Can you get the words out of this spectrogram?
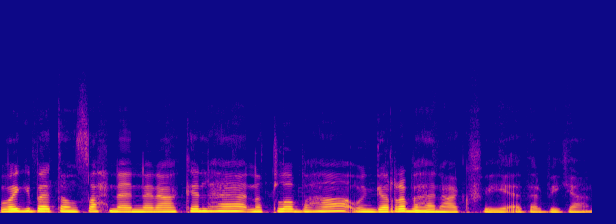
وجبه تنصحنا أن ناكلها نطلبها ونقربها هناك في أذربيجان.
